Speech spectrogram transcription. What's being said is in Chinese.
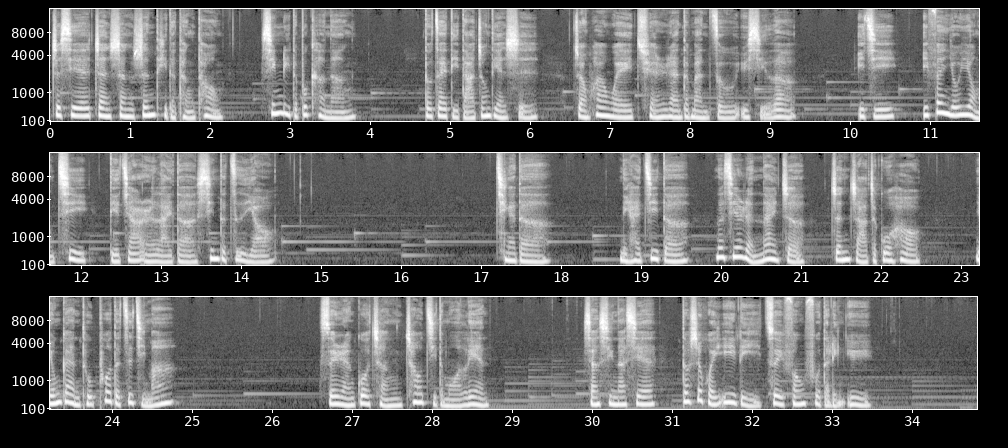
这些战胜身体的疼痛、心里的不可能，都在抵达终点时转换为全然的满足与喜乐，以及一份有勇气叠加而来的新的自由。亲爱的，你还记得那些忍耐着、挣扎着过后勇敢突破的自己吗？虽然过程超级的磨练。相信那些都是回忆里最丰富的领域。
